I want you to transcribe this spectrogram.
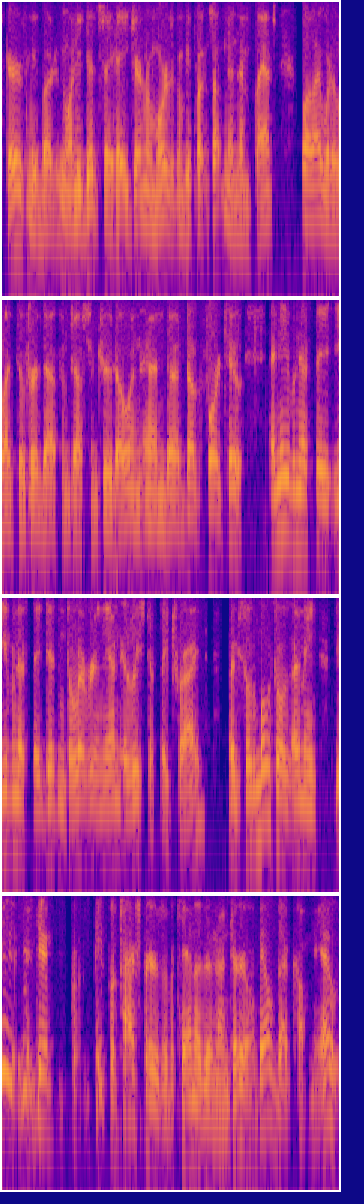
scares me. But when he did say, "Hey, General Motors is going to be putting something in them plants," well, I would have liked to have heard that from Justin Trudeau and and uh, Doug Ford too. And even if they even if they didn't deliver in the end, at least if they tried. Like so, both those. I mean, you, you, you, people, taxpayers of Canada and Ontario, bailed that company out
